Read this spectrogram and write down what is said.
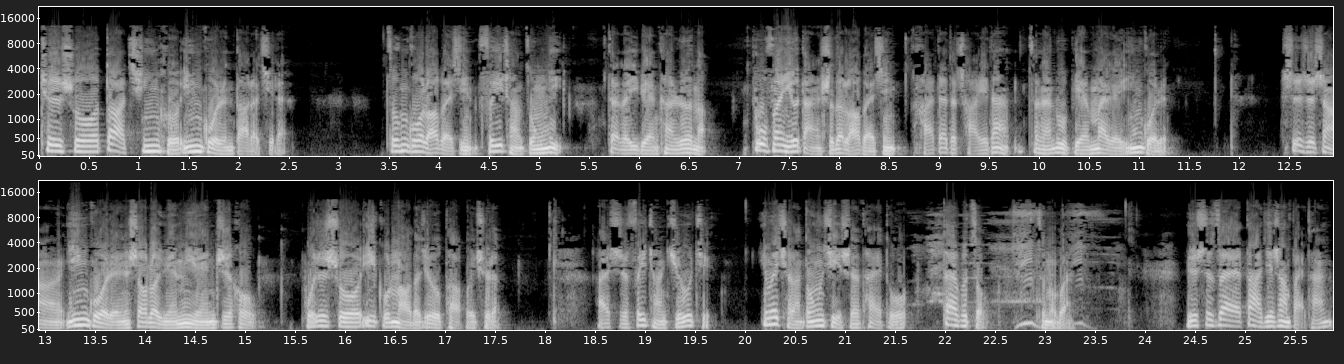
就是说大清和英国人打了起来。中国老百姓非常中立，站在一边看热闹。部分有胆识的老百姓还带着茶叶蛋站在路边卖给英国人。事实上，英国人烧了圆明园之后，不是说一股脑的就跑回去了，而是非常纠结，因为抢的东西实在太多，带不走怎么办？于是，在大街上摆摊，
